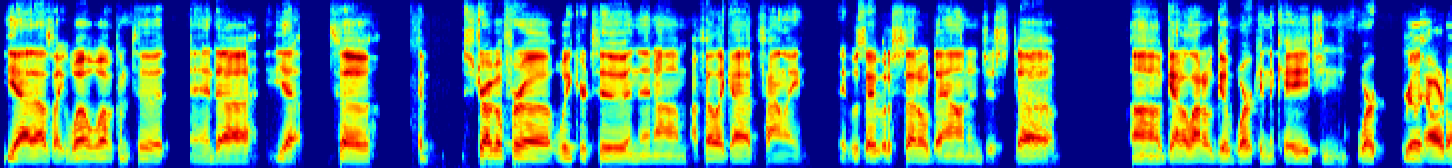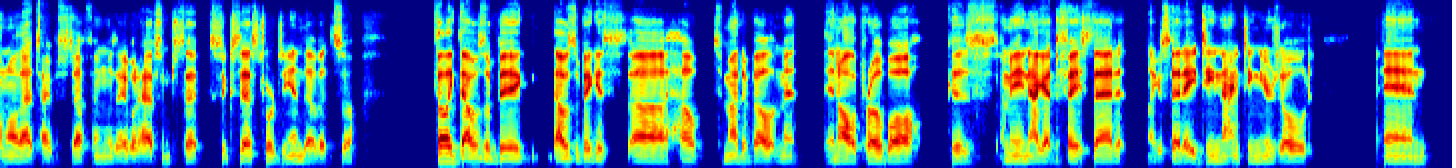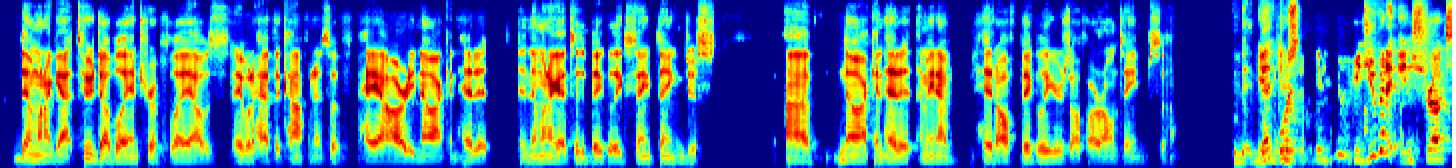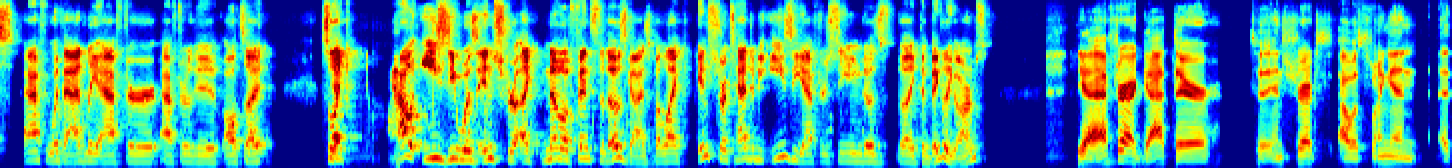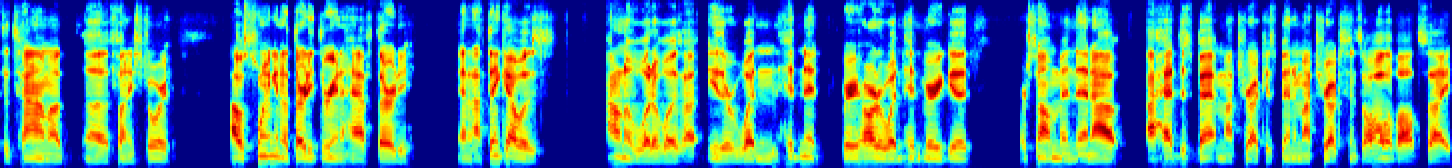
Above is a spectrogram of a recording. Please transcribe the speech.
yeah, I was like, well, welcome to it. And uh, yeah, so I struggled for a week or two, and then um, I felt like I finally it was able to settle down and just uh, uh, got a lot of good work in the cage and worked really hard on all that type of stuff, and was able to have some success towards the end of it. So I felt like that was a big that was the biggest uh, help to my development in all of pro ball. Because I mean I got to face that at like I said 18 19 years old. And then when I got to double A and triple A I was able to have the confidence of hey I already know I can hit it. And then when I got to the big league same thing just I know I can hit it. I mean I've hit off big leaguers off our own team so that was, did, you, did you go to instructs after with Adley after after the alt site so yeah. like how easy was Instruct? Like, no offense to those guys, but like Instructs had to be easy after seeing those like the big league arms. Yeah, after I got there to Instructs, I was swinging at the time. uh, funny story, I was swinging a 33 and a half 30, and I think I was, I don't know what it was. I either wasn't hitting it very hard or wasn't hitting very good or something. And then I I had this bat in my truck. It's been in my truck since all of alt site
